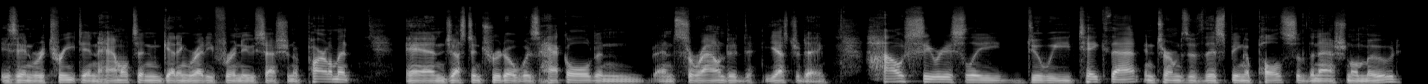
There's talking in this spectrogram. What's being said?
is in retreat in Hamilton, getting ready for a new session of parliament. And Justin Trudeau was heckled and, and surrounded yesterday. How seriously do we take that in terms of this being a pulse of the national mood?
